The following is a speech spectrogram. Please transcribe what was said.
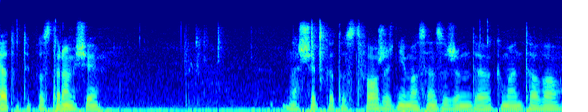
Ja tutaj postaram się na szybko to stworzyć. Nie ma sensu, żebym to komentował.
